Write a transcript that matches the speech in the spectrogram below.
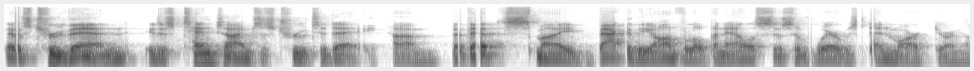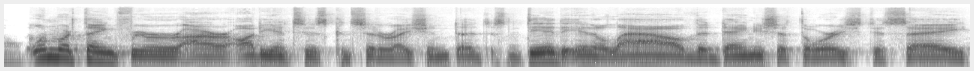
That was true then. It is 10 times as true today. Um, but that's my back of the envelope analysis of where was Denmark during all this. One more thing for our audience's consideration Did it allow the Danish authorities to say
